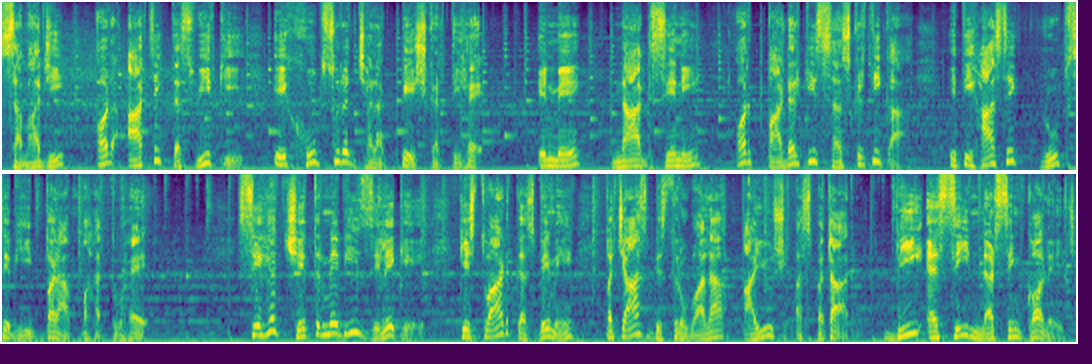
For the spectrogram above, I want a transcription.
सामाजिक और आर्थिक तस्वीर की एक खूबसूरत झलक पेश करती है। इनमें नागसेनी और पाडर की संस्कृति का ऐतिहासिक रूप से भी बड़ा महत्व है। सेहत क्षेत्र में भी ज़िले के किश्तवाड़ कस्बे में 50 बिस्तरों वाला आयुष अस्पताल बीएससी नर्सिंग कॉलेज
